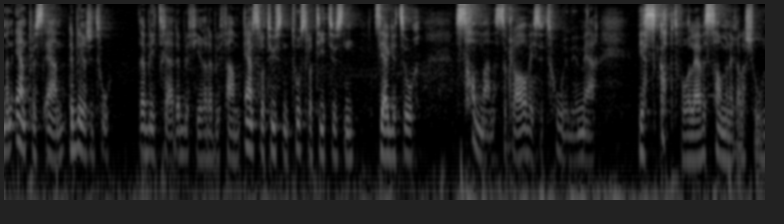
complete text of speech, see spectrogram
men én pluss én, det blir ikke to. Det blir tre, det blir fire, det blir fem. Én slår 1000, to slår 10 000, sier Guds ord. Sammen så klarer vi så utrolig mye mer. Vi er skapt for å leve sammen i relasjon,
